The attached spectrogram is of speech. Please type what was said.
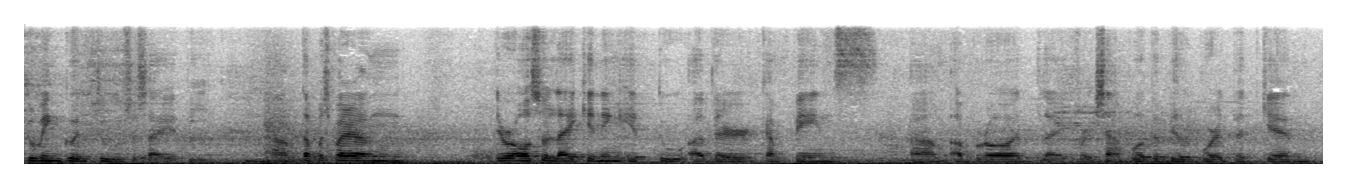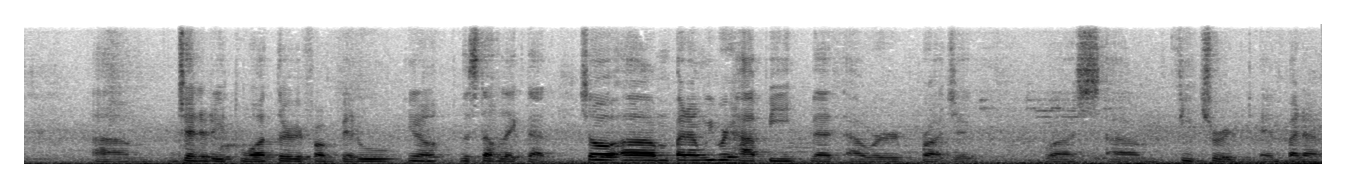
doing good to society. Um, tapos parang they were also likening it to other campaigns um, abroad, like for example, the billboard that can um, generate water from Peru, you know, the stuff like that. So um, parang we were happy that our project was um, featured and parang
